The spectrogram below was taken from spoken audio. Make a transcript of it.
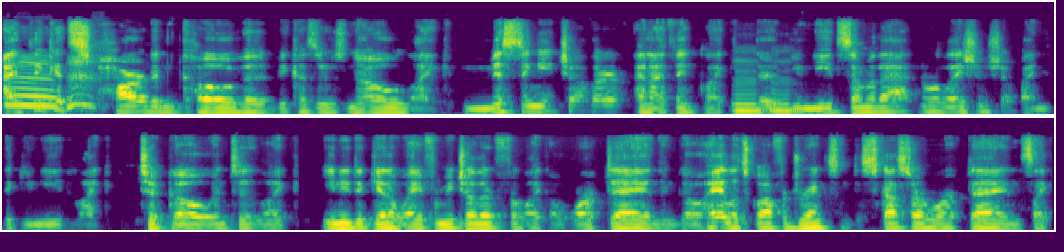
I think it's hard in COVID because there's no like missing each other, and I think like mm-hmm. there, you need some of that in a relationship. I think you need like to go into like you need to get away from each other for like a work day and then go hey let's go out for drinks and discuss our work day and it's like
